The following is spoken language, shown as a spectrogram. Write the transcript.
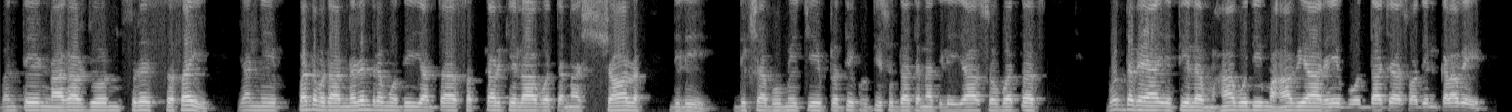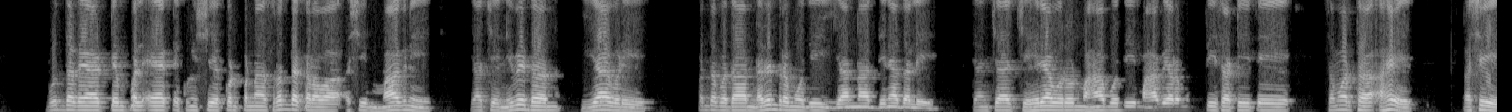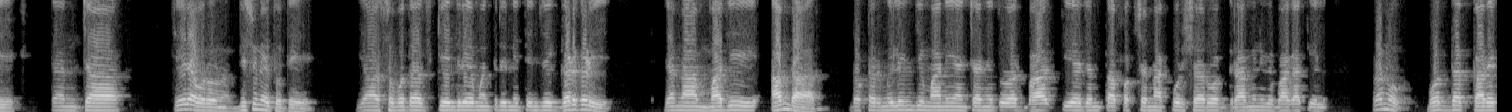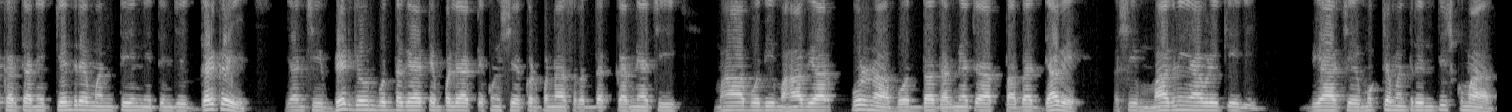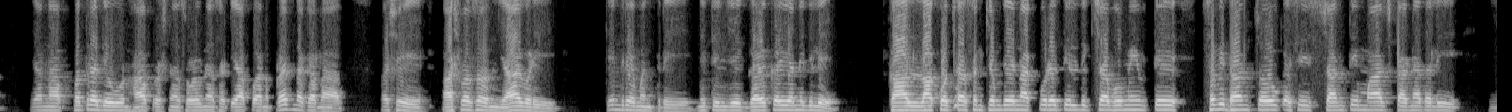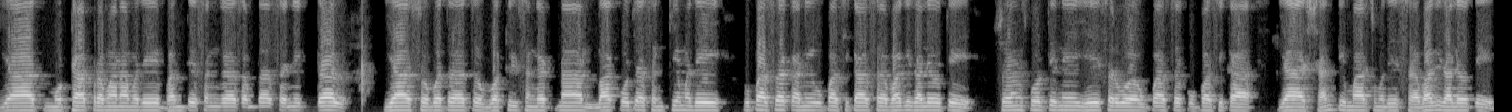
बनते नागार्जुन सुरेश ससाई यांनी पंतप्रधान नरेंद्र मोदी यांचा सत्कार केला व त्यांना शॉल दिली. दीक्षाभूमीची प्रतिकृती सुद्धा त्यांना दिली. यासोबतच बुद्धगया येथील महाबोधी महाविहार हे बौद्धाच्या स्वाधीन करावे. बुद्धगया टेम्पल ऍक्ट एकोणीसशे एकोणपन्नास रद्द करावा अशी मागणी याचे निवेदन यावेळी पंतप्रधान नरेंद्र मोदी यांना देण्यात आले. त्यांच्या चेहऱ्यावरून महाबोधी महाविहार मुक्तीसाठी ते समर्थ आहेत असे त्यांच्या चेहऱ्यावरून दिसून येत होते. यासोबतच केंद्रीय मंत्री नितीनजी गडकरी यांना माजी आमदार डॉक्टर मिलिंदजी माने यांच्या नेतृत्वात भारतीय जनता पक्ष नागपूर शहर व ग्रामीण विभागातील प्रमुख बौद्ध कार्यकर्त्यांनी केंद्रीय मंत्री नितीनजी गडकरी यांची भेट घेऊन बुद्धगया टेम्पल ऍक्ट एकोणीसशे एकोणपन्नास रद्द करण्याची महाबोधी महाविहार पूर्ण बौद्ध धर्मियाच्या ताब्यात द्यावे. अशी मागणी यावेळी केली. बिहारचे मुख्यमंत्री नितीश कुमार यांना पत्र देऊन हा प्रश्न सोडवण्यासाठी आपण प्रयत्न करणार असे आश्वासन यावेळी केंद्रीय मंत्री नितीनजी गडकरी यांनी दिले. काल लाखोच्या संख्येमध्ये नागपूर येथील दीक्षाभूमी ते संविधान चौक अशी शांती मार्च काढण्यात आली. यात मोठ्या प्रमाणामध्ये भंते संघ समता सैनिक दल यासोबतच वकील संघटना लाखोच्या संख्येमध्ये उपासक आणि उपासिका सहभागी झाले होते. स्वयंस्फूर्तीने हे सर्व उपासक उपासिका या शांती मार्च मध्ये सहभागी झाले होते.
